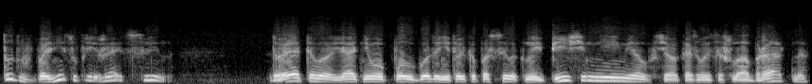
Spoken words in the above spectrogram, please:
тут в больницу приезжает сын. До этого я от него полгода не только посылок, но и писем не имел. Все, оказывается, шло обратно.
